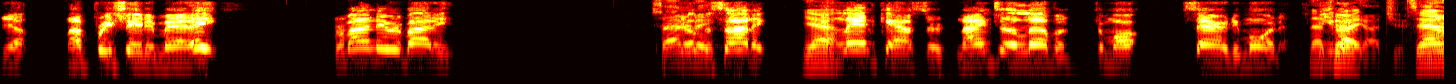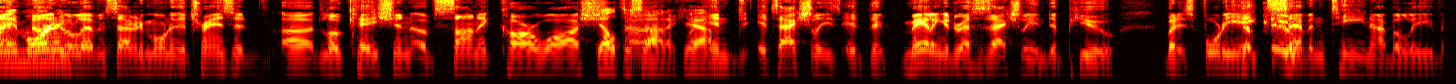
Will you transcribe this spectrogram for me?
Yeah, I appreciate it, man. Hey, remind everybody, Saturday. Delta Sonic Yeah. in Lancaster, 9 to 11 tomorrow, Saturday morning. That's Be right. Got you. Saturday Nine- morning. nine to eleven Saturday morning. The transit uh, location of Sonic Car Wash, Delta uh, Sonic, yeah. And it's actually it, the mailing address is actually in Depew, but it's forty eight seventeen, I believe,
